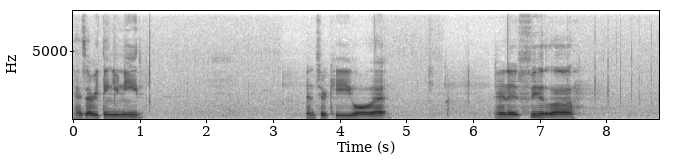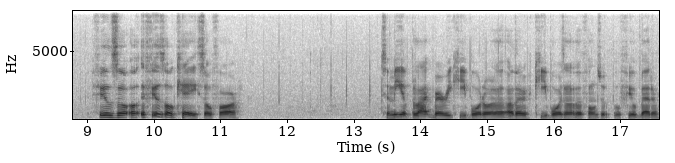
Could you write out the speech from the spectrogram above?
Has everything you need. Enter key, all that. And it feel uh feels uh, it feels okay so far. To me, a BlackBerry keyboard or other keyboards on other phones will, will feel better.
